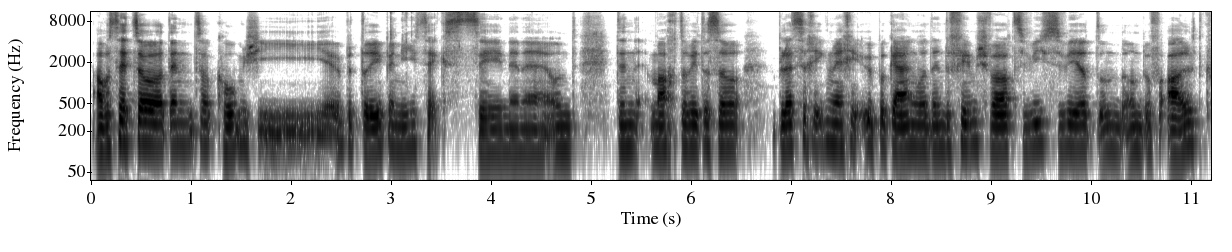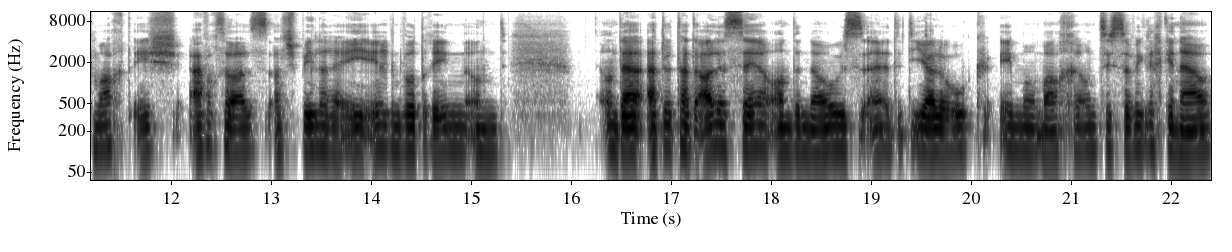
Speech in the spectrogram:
Aber es hat so, dann so komische, übertriebene Sexszenen und dann macht er wieder so plötzlich irgendwelche Übergänge, wo dann der Film schwarz-weiß wird und, und auf alt gemacht ist, einfach so als, als Spielerei irgendwo drin und und er, er tut halt alles sehr on the nose, äh, den Dialog immer machen. Und es ist so wirklich genau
